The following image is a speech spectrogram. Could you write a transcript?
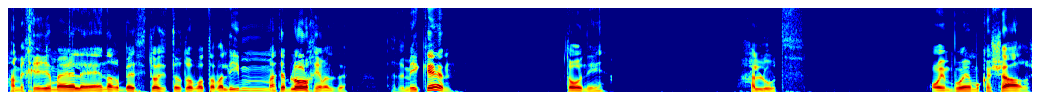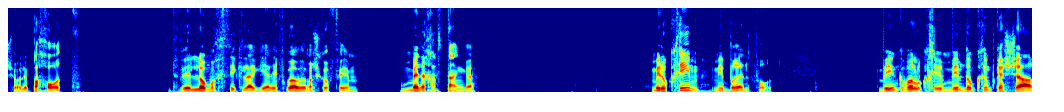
המחירים האלה אין הרבה סיטואציות יותר טובות, אבל אם אתם לא הולכים על זה, אז מי כן? טוני, חלוץ, או אם בוהם הוא קשר, שעולה פחות, ולא מפסיק להגיע לפגוע במשקופים, הוא מלך הסטנגה. מי לוקחים? מברנפורד. ואם כבר לוקחים, ואם אתם לוקחים קשר,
